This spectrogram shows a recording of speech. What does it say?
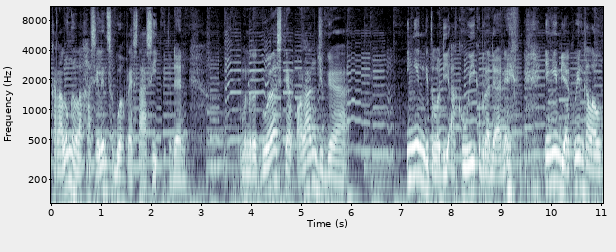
karena lu ngehasilin sebuah prestasi gitu. Dan menurut gue setiap orang juga ingin gitu loh diakui keberadaannya. Ingin diakuin kalau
